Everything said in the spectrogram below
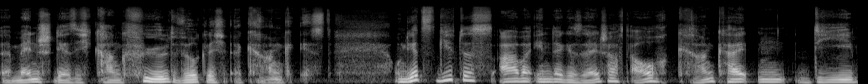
äh, Mensch, der sich krank fühlt, wirklich äh, krank ist. Und jetzt gibt es aber in der Gesellschaft auch Krankheiten, die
